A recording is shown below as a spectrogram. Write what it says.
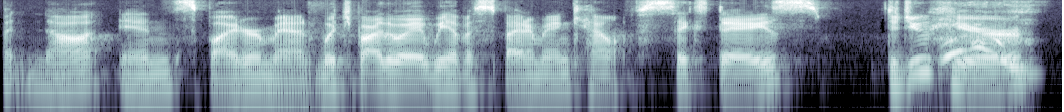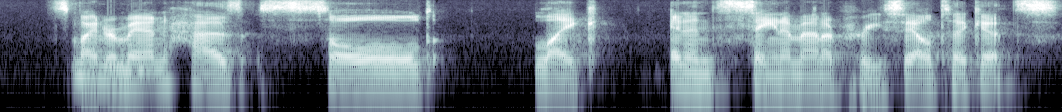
but not in Spider-Man. Which, by the way, we have a Spider-Man count of six days. Did you hear? Spider-Man has sold like an insane amount of pre-sale tickets,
